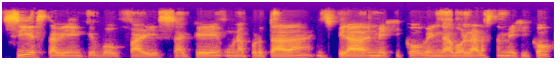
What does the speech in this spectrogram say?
Sí está bien que Vogue Paris saque una portada inspirada en México, venga a volar hasta México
